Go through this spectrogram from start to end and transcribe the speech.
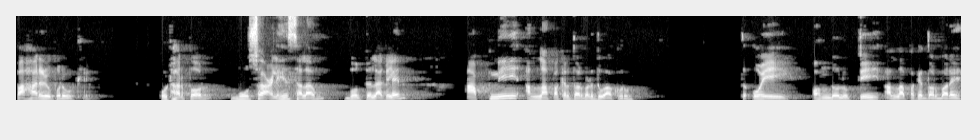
পাহাড়ের উপরে উঠলেন। ওঠার পর মুসা আলহ সালাম বলতে লাগলেন, আপনি আল্লাহ পাকের দরবারে দোয়া করুন। তো ওই অন্ধ লোকটি আল্লাহ পাকের দরবারে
